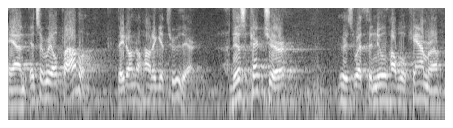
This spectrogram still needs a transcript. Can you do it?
And it's a real problem. They don't know how to get through there. This picture is with the new Hubble camera,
